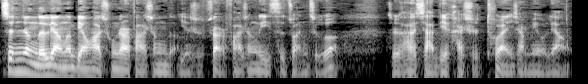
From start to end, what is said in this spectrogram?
真正的量能变化从这儿发生的，也是这儿发生了一次转折，就是它下跌开始突然一下没有量了，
